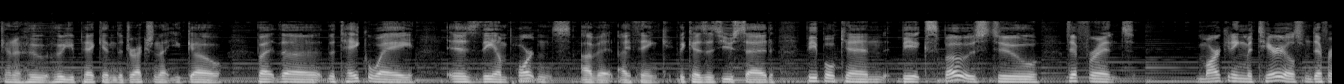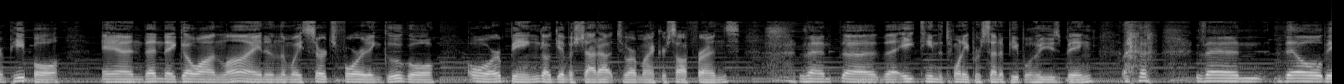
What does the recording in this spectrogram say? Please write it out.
kind of who who you pick and the direction that you go. But the the takeaway is the importance of it, I think, because as you said, people can be exposed to different marketing materials from different people and then they go online and then we search for it in Google or Bing. I'll give a shout out to our Microsoft friends. Then the the 18 to 20 percent of people who use Bing, then they'll be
